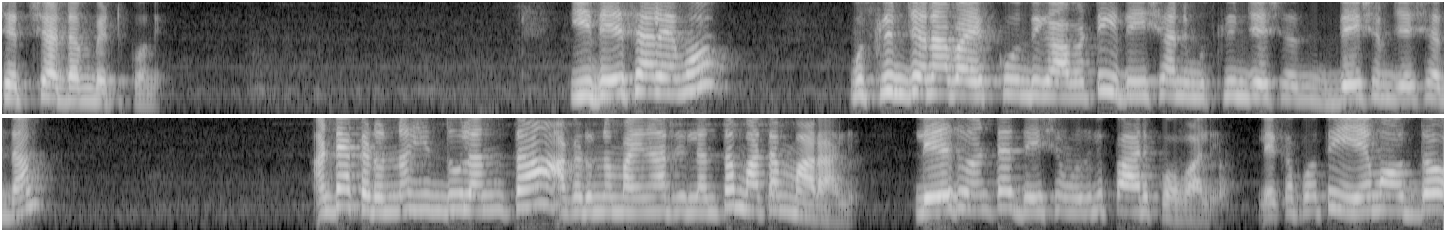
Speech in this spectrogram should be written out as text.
చర్చి అడ్డం పెట్టుకొని. ఈ దేశాలేమో ముస్లిం జనాభా ఎక్కువ ఉంది కాబట్టి ఈ దేశాన్ని ముస్లిం చేసే దేశం చేసేద్దాం. అంటే అక్కడ ఉన్న హిందువులంతా అక్కడ ఉన్న మైనారిటీలంతా మతం మారాలి. లేదు అంటే దేశం వదిలి పారిపోవాలి. లేకపోతే ఏమవుద్దో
